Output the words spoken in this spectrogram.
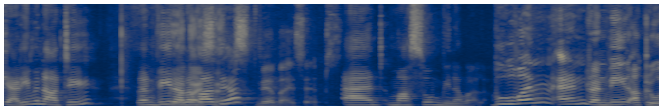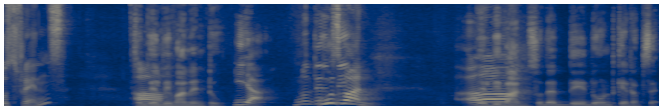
CarryMinati, Ranveer Bare Allahbadia, biceps. Bare biceps. and Masoom Minawala. Bhuvan and Ranveer are close friends. So there'll be one and two. Yeah. No, Who's they- one? there'll be one so that they don't get upset.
